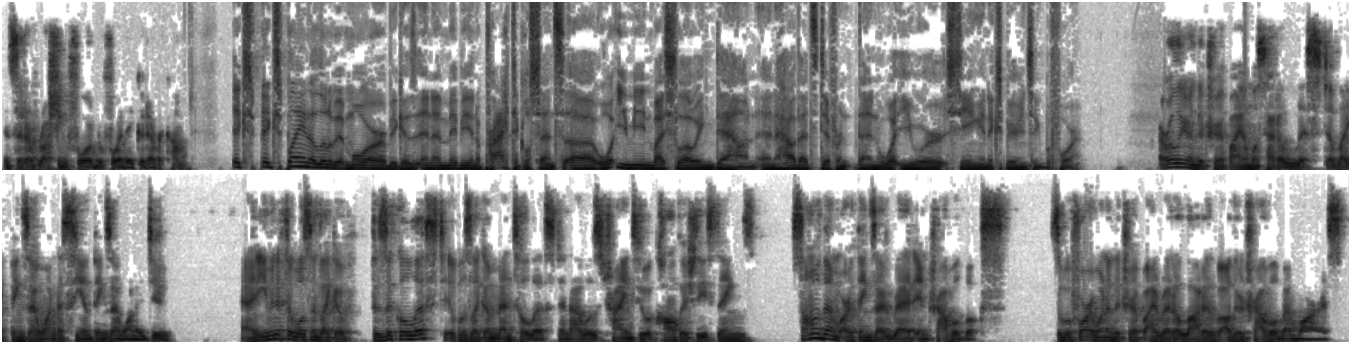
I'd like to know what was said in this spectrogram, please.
instead of rushing forward before they could ever come. Ex explain a little bit more because in a, maybe in a practical sense, uh, what you mean by slowing down and how that's different than what you were seeing and experiencing before. Earlier in the trip, I almost had a list of like things I want to see and things I want to do. And even if it wasn't like a physical list, it was like a mental list. And I was trying to accomplish these things. Some of them are things I read in travel books. So before I went on the trip, I read a lot of other travel memoirs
